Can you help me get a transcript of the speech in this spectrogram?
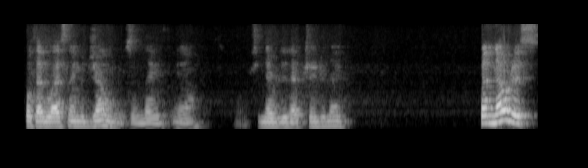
Both had the last name of Jones, and they, you know, she never did have to change her name. But notice,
